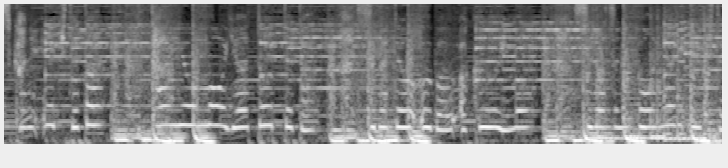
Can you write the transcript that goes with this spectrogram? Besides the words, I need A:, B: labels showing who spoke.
A: 確かに生きてた。太陽も宿ってた。全てを奪う悪意も知らずにぼんやり生きてた。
